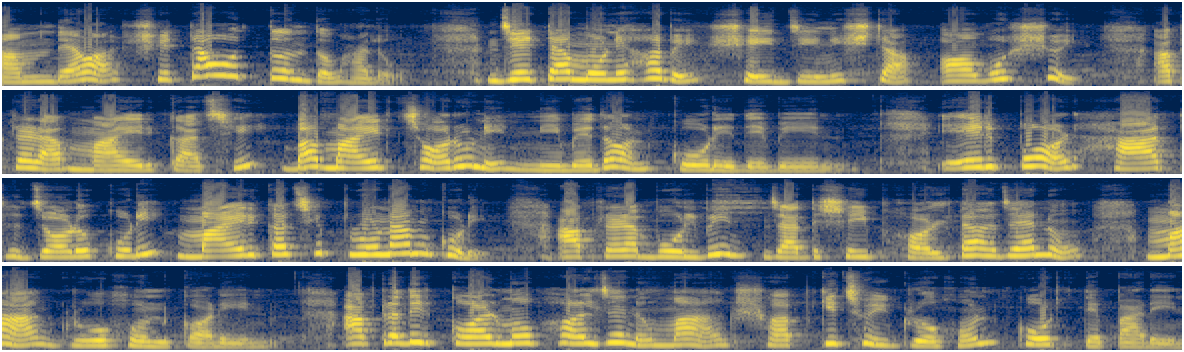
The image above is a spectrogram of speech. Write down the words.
আম দেওয়া সেটা অত্যন্ত ভালো। যেটা মনে হবে সেই জিনিসটা অবশ্যই আপনারা মায়ের কাছে বা মায়ের চরণে নিবেদন করে দেবেন। এরপর হাত জড়ো করে মায়ের কাছে প্রণাম করে আপনারা বলবেন যাতে সেই ফলটা যেন মা গ্রহণ করেন। আপনাদের কর্মফল যেন মা সব কিছুই গ্রহণ করতে পারেন।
